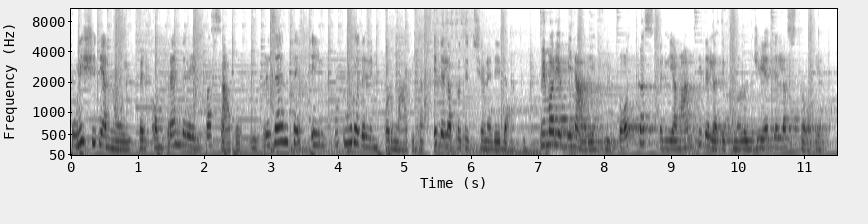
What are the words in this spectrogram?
Unisciti a noi per comprendere il passato, il presente e il futuro del dell'informatica e della protezione dei dati. Memorie binarie, il podcast per gli amanti della tecnologia e della storia.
